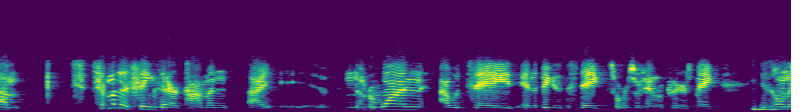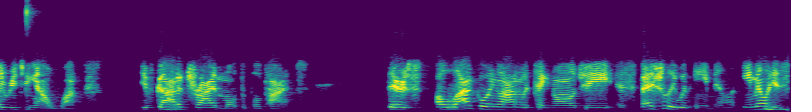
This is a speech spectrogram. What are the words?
Um, some of the things that are common, uh, number one, I would say, and the biggest mistake sourcers and recruiters make mm-hmm. is only reaching out once. You've got to try multiple times. There's a lot going on with technology, especially with email. Email mm-hmm. is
